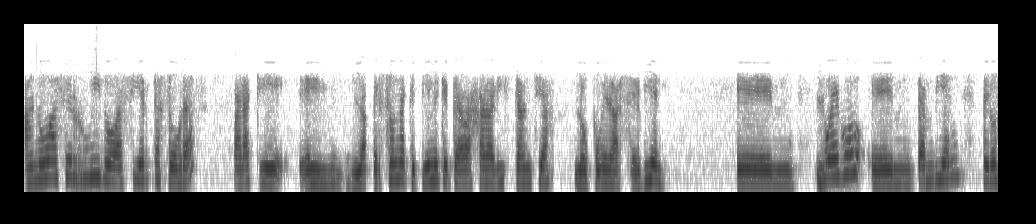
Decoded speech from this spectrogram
a no hacer ruido a ciertas horas para que la persona que tiene que trabajar a distancia lo pueda hacer bien. Em, luego, eh, también, pero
